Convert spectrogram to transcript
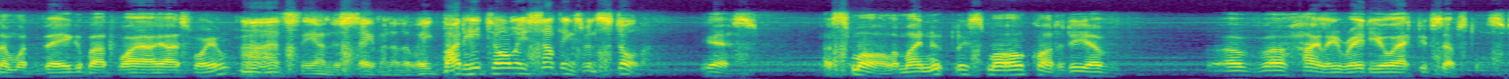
somewhat vague about why I asked for you? Oh, that's the understatement of the week. But he told me something's been stolen. Yes. A small, a minutely small quantity of. of a highly radioactive substance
